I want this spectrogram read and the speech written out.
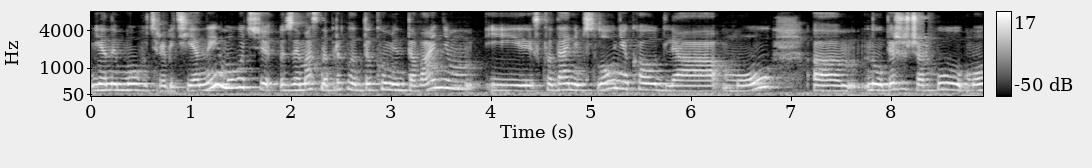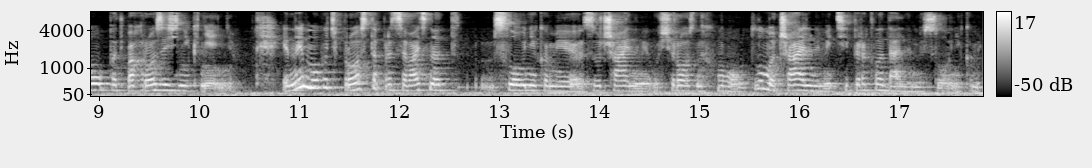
яны могуць рабіць яны могуць займацца напрыклад дакументаваннем і складаннем слоўнікаў для моў ну у першую чаргу моў пад пагрозай знікнення яны могуць проста працаваць над слоўнікамі звычайнымі вось розных моў тлумачальнымі ці перакладальнымі слоўнікамі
